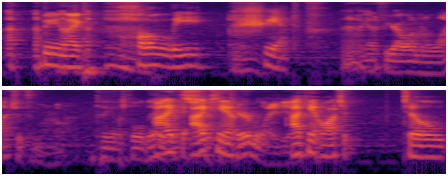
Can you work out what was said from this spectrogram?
being like, "Holy shit!" I got to figure out what I'm going to watch it tomorrow. I'm taking a full day. I- That's I can't- terrible idea. I can't watch it till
